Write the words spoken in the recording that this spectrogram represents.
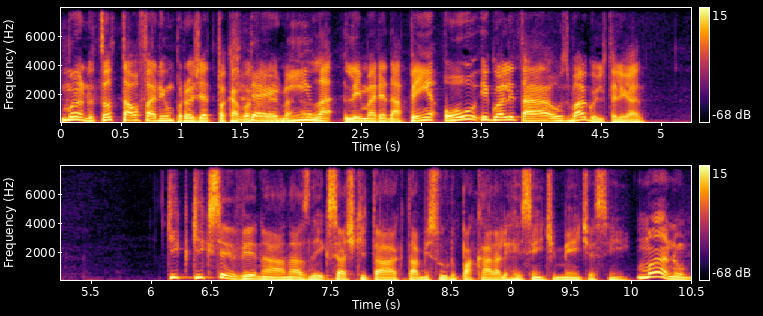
Mano, total faria um projeto pra acabar com a Terninho. Lei, La- Lei Maria da Penha ou igualitar os bagulhos, tá ligado? O que, que, que você vê na- nas leis que você acha que tá, que tá absurdo pra caralho recentemente, assim? Mano,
